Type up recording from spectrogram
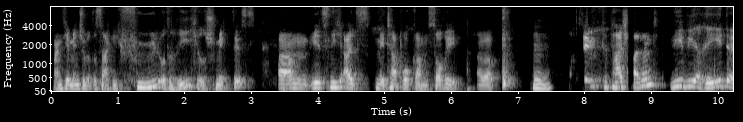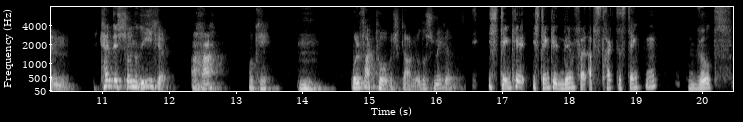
manche Menschen würden sagen, ich fühle oder rieche oder schmeckt es, ähm, jetzt nicht als Metaprogramm, sorry, aber mhm. trotzdem total spannend, wie wir reden. Ich kann das schon riechen. Aha, okay. Hm. Olfaktorisch, glaube ich, oder schmecken. Ich denke, ich denke in dem Fall abstraktes Denken wird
